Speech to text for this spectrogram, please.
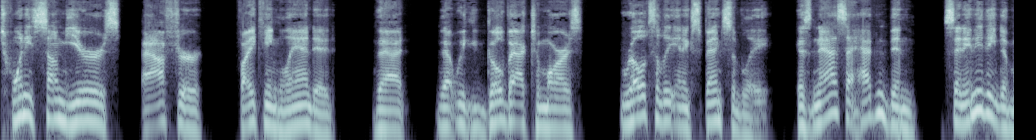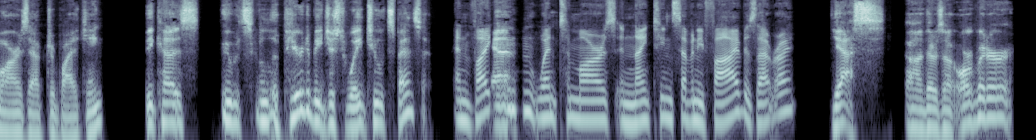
20 some years after Viking landed that that we could go back to Mars relatively inexpensively because NASA hadn't been sent anything to Mars after Viking because it would appear to be just way too expensive. And Viking and, went to Mars in 1975. Is that right? Yes. Uh, there's an orbiter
